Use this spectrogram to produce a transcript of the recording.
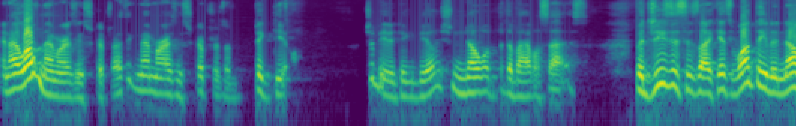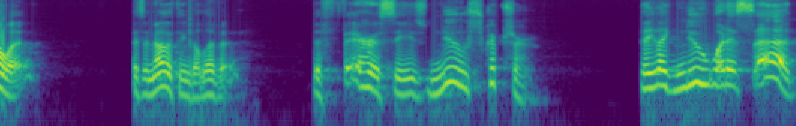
And I love memorizing scripture. I think memorizing scripture is a big deal. It should be a big deal. You should know what the Bible says. But Jesus is like, it's one thing to know it, it's another thing to live it. The Pharisees knew scripture. They like knew what it said.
